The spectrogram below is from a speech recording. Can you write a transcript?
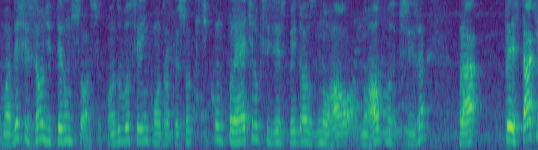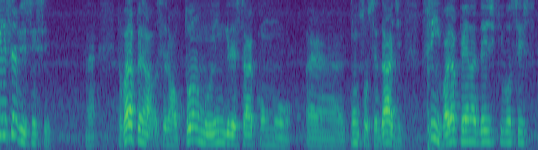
uma decisão de ter um sócio? Quando você encontra uma pessoa que te complete no que se diz respeito aos know-how know que você precisa para prestar aquele serviço em si. Né? Então vale a pena ser autônomo e ingressar como é, com sociedade? Sim, vale a pena desde que vocês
